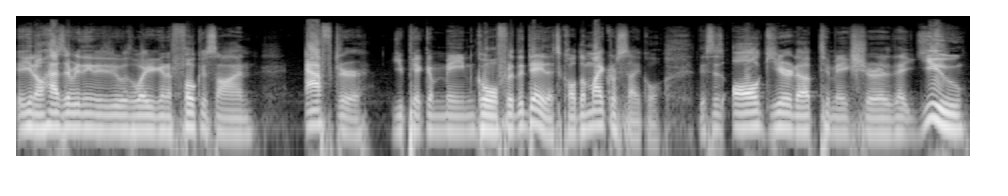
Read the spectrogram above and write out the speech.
You know, has everything to do with what you're going to focus on after you pick a main goal for the day. That's called a microcycle. This is all geared up to make sure that you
